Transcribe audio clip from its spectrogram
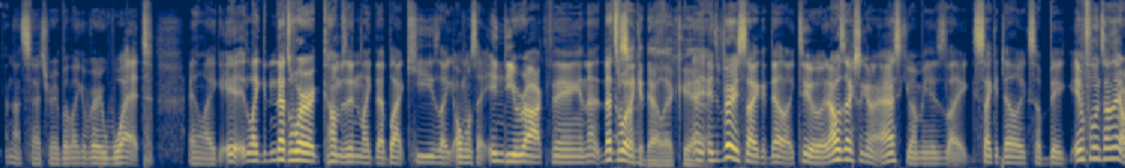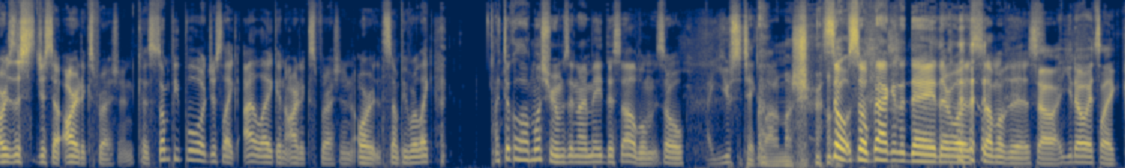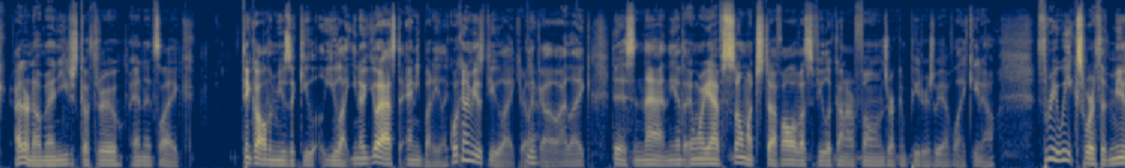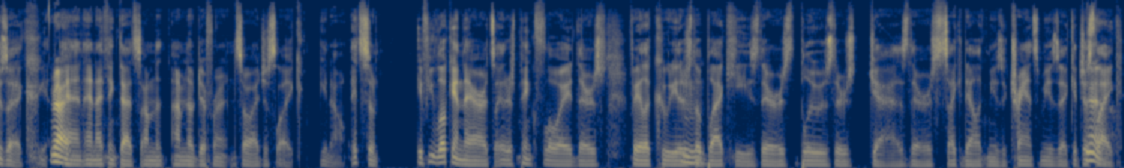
not saturated, but like a very wet, and like it like that's where it comes in like that Black Keys, like almost an indie rock thing, and that that's what psychedelic. Yeah, it's very psychedelic too. And I was actually gonna ask you. I mean, is like psychedelics a big influence on it, or is this just an art expression? Because some people are just like, I like an art expression, or some people are like, I took a lot of mushrooms and I made this album. So, I used to take a lot of mushrooms. so, so back in the day, there was some of this. So you know, it's like I don't know, man. You just go through, and it's like think all the music you you like. You know, you go ask to anybody, like, what kind of music do you like? You're Yeah. like, oh, I like this and that and the other. And we have so much stuff. All of us, if you look on our phones or our computers, we have like you know. Three weeks worth of music, Right. And and I think that's I'm the, I'm no different. And so I just like you know it's a if you look in there, it's like there's Pink Floyd, there's Fela Kuti, there's the Mhm. Black Keys, there's blues, there's jazz, there's psychedelic music, trance music. It just Yeah. like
